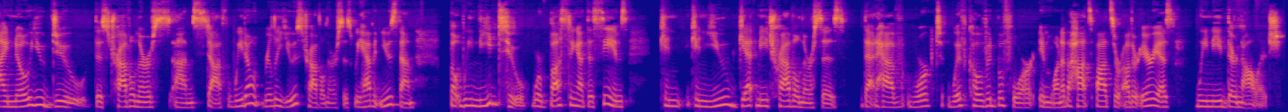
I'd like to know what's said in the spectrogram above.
"I know you do this travel nurse um, stuff. We don't really use travel nurses. We haven't used them, but we need to. We're busting at the seams. Can can you get me travel nurses that have worked with COVID before in one of the hotspots or other areas? We need their knowledge."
